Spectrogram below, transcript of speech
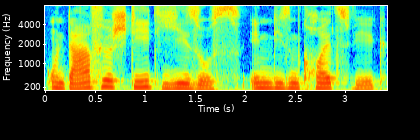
Und dafür steht Jesus in diesem Kreuzweg.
